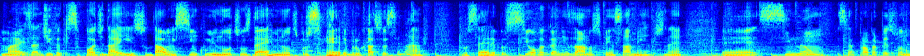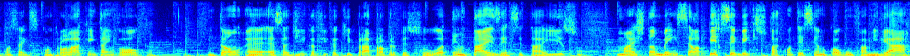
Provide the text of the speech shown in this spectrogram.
Mas a dica que se pode dar é isso: dá uns 5 minutos, uns 10 minutos para o cérebro raciocinar, para o cérebro se organizar nos pensamentos, né? É, se não, se a própria pessoa não consegue se controlar, quem está em volta. Então, é, essa dica fica aqui para a própria pessoa tentar exercitar isso, mas também se ela perceber que isso está acontecendo com algum familiar,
